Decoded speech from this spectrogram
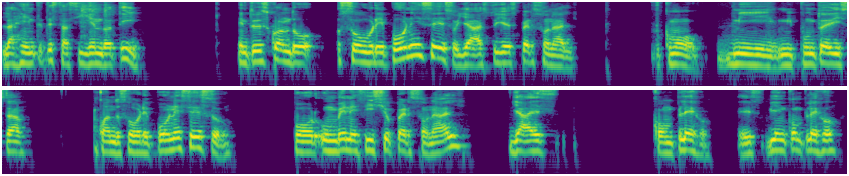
La gente te está siguiendo a ti. Entonces cuando sobrepones eso, ya esto ya es personal, como mi, mi punto de vista, cuando sobrepones eso por un beneficio personal, ya es complejo, es bien complejo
